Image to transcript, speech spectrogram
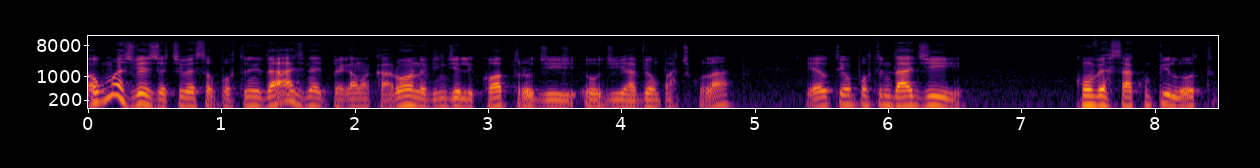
algumas vezes já tive essa oportunidade, né, de pegar uma carona, vim de helicóptero ou de, ou de avião particular. E aí eu tenho a oportunidade de conversar com o piloto.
